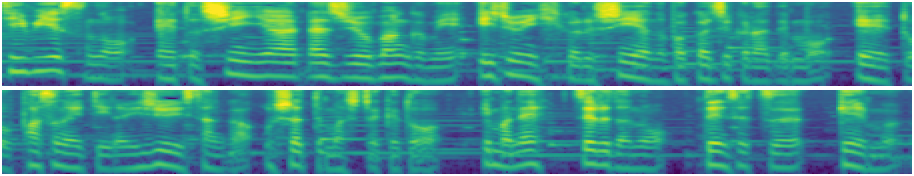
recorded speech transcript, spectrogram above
TBS の、えーと、深夜ラジオ番組「伊集院光深夜のバカ力」でも、えーと、パーソナリティの伊集院さんがおっしゃってましたけど今ね「ゼルダの伝説ゲーム」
